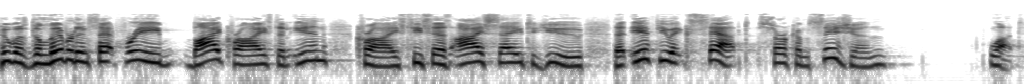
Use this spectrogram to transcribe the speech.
who was delivered and set free by Christ and in Christ, he says, I say to you that if you accept circumcision, what?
